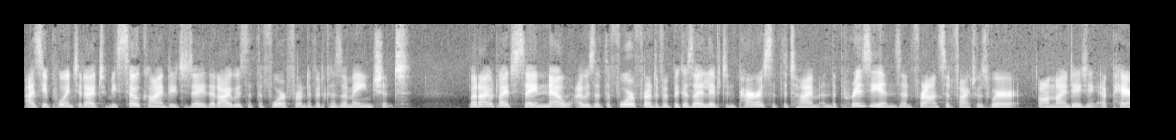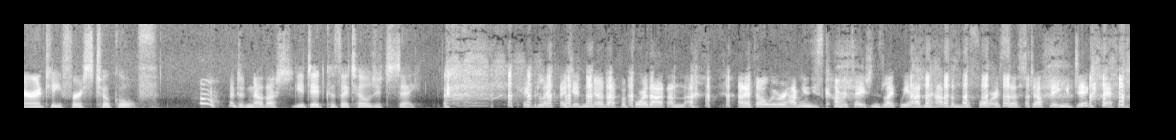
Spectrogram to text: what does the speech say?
as you pointed out to me so kindly today, that I was at the forefront of it because I'm ancient. But I would like to say no, I was at the forefront of it because I lived in Paris at the time, and the Parisians in France, in fact, was where online dating apparently first took off. Oh, I didn't know that. You did because I told you today. Okay, but like I didn't know that before that, and and I thought we were having these conversations like we hadn't had them before. So stop being a dickhead.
